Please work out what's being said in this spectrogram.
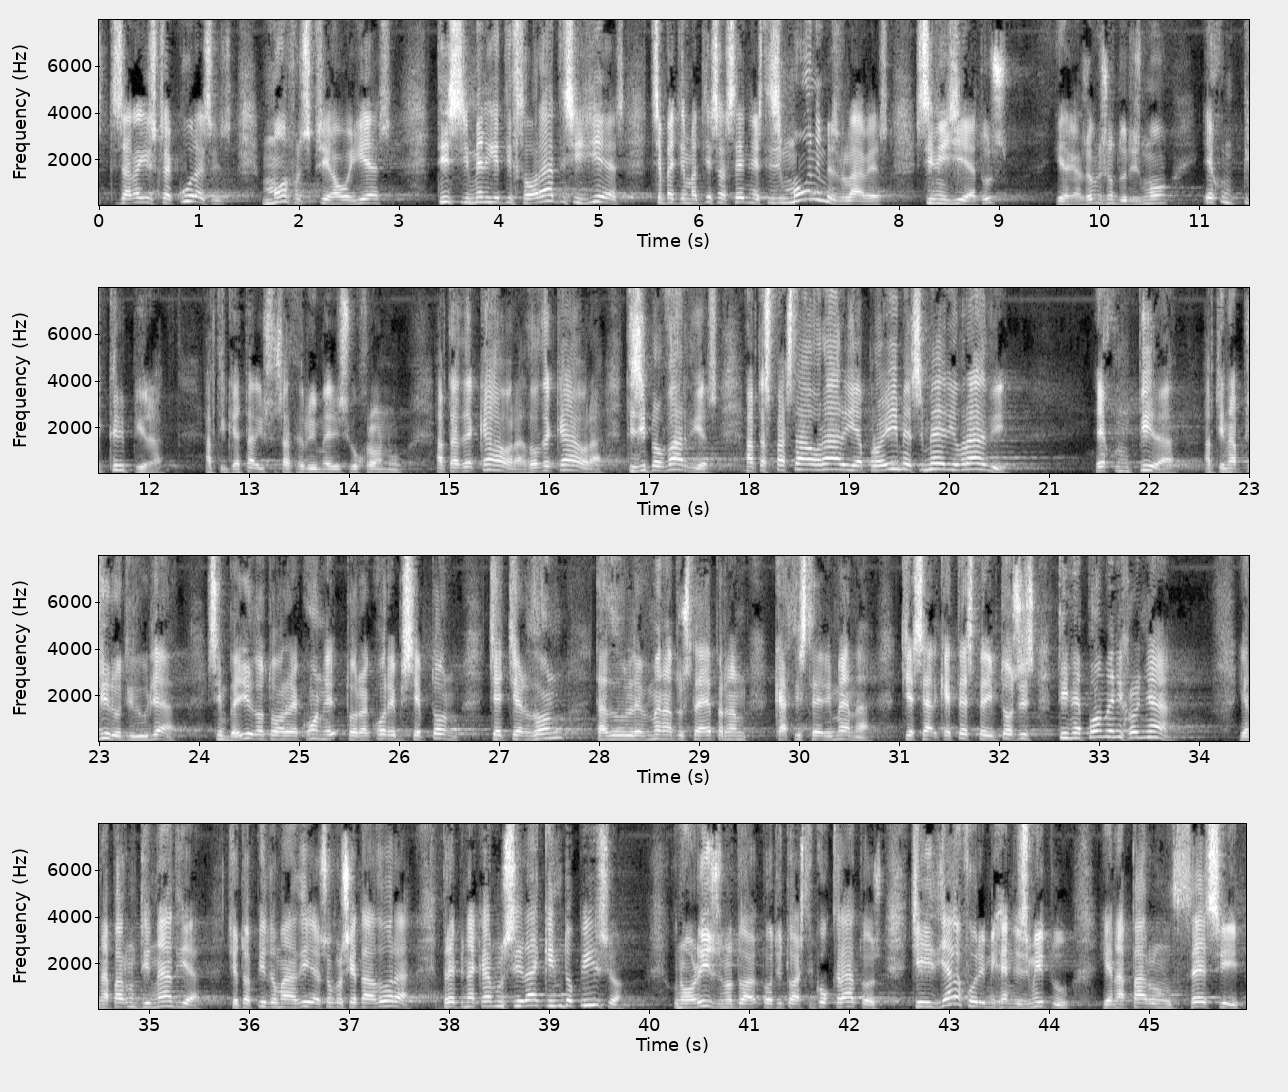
τις ανάγκες ξεκούρασης, μόρφωσης ψυχαγωγίας, τι σημαίνει για τη φθορά της υγείας, τις επαγγελματικές ασθένειες, τις μόνιμες βλάβες στην υγεία τους. Οι εργαζόμενοι στον τουρισμό έχουν πικρή πείρα από την κατάργηση του σταθερού ημερήσιου χρόνου, από τα 10 ώρα, 12 ώρα, τις υποβάρδιε, από τα σπαστά ωράρια, πρωί, μεσημέρι, βράδυ. Έχουν πείρα από την απλήρωτη δουλειά στην περίοδο των ρεκόρ, το ρεκόρ επισκεπτών και κερδών, τα δουλευμένα τους τα έπαιρναν καθυστερημένα και σε αρκετές περιπτώσεις την επόμενη χρονιά. Για να πάρουν την άδεια και το επίδομα αδείας όπως και τα δώρα πρέπει να κάνουν σειρά κινητοποιήσεων. Γνωρίζουν ότι το αστικό κράτος και οι διάφοροι μηχανισμοί του για να πάρουν θέση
